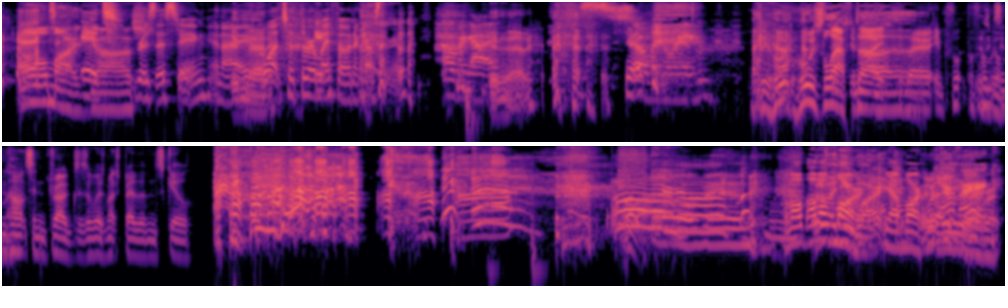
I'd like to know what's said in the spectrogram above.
and Oh my it's gosh. resisting, and I want to throw my phone across the room. oh my god, matter. so annoying. See, who, who's left? You know, Uh, where performance go back. enhancing drugs is always much better than skill. oh man. How about, how What about about you, Mark? Mark? Yeah, Mark. What What's about your you, Mark? favorite?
